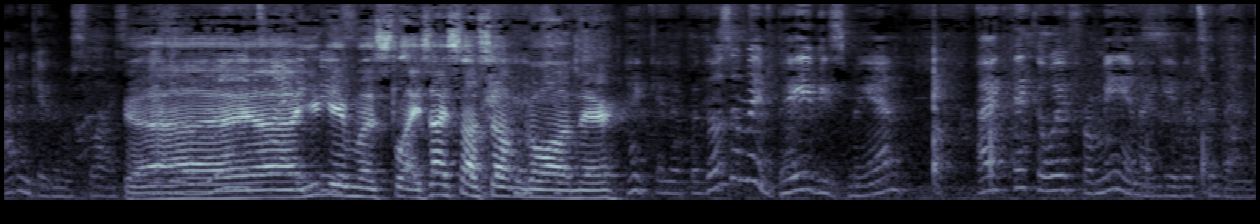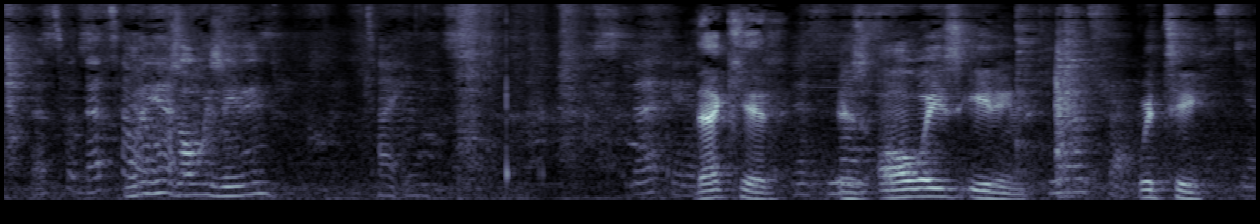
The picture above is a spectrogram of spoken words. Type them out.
I didn't give them a slice. I Yeah, them a little You piece. gave them a slice. I saw something go on there. Picking it, but those are my babies, man. I take away from me and I give it to them. That's what. That's how You know I who's am. always eating? Titan. That kid. That kid It's is always eating Non-stop. with tea. Yeah.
